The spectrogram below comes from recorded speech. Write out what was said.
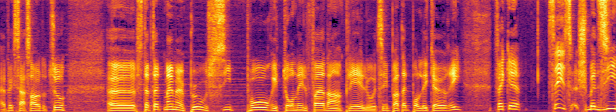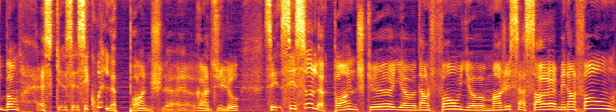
avec sa soeur, tout ça. c'était peut-être même un peu aussi pour y tourner le fer dans le plaie, peut-être pour l'écœurer. Fait que tu je me dis, bon, est-ce que c'est, quoi le punch là, euh, rendu là? C'est, ça le punch que il a, dans le fond, il a mangé sa soeur, mais dans le fond,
